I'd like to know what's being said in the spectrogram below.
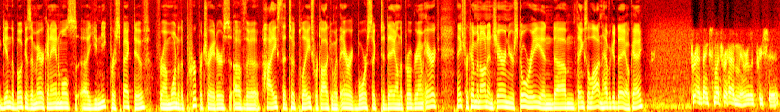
Again, the book is American Animals, a unique perspective from one of the perpetrators of the heist that took place. We're talking with Eric Borsuk today on the program. Eric, thanks for coming on and sharing your story, and um, thanks a lot, and have a good day, okay? Brent, thanks so much for having me. I really appreciate it.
